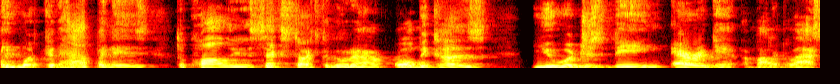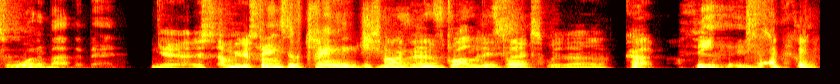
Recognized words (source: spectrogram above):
And what could happen is the quality of the sex starts to go down, all because you were just being arrogant about a glass of water by the bed. Yeah, I mean, it's Things hard, have changed. it's hard to have quality sex with uh, cotton. exactly.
